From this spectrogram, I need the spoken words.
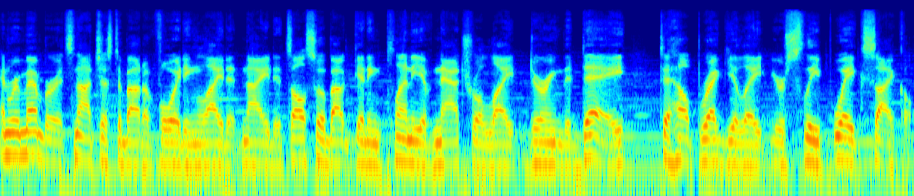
And remember, it's not just about avoiding light at night, it's also about getting plenty of natural light during the day to help regulate your sleep-wake cycle.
